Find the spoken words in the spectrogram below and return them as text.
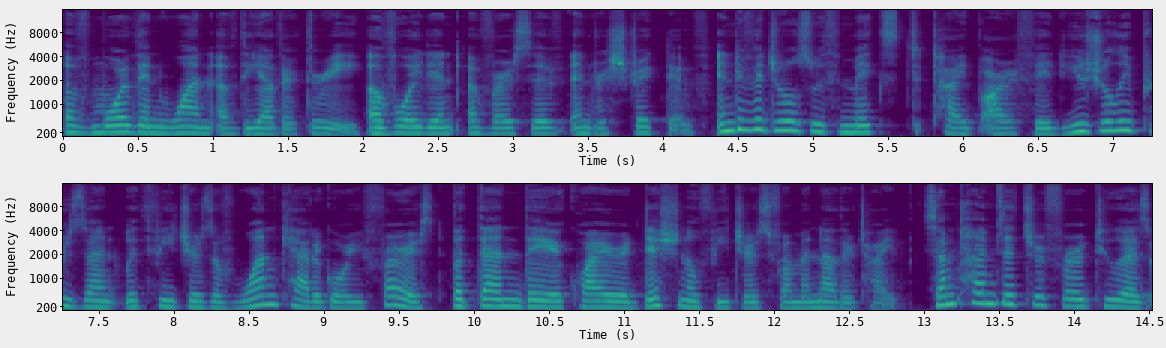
of more than one of the other three avoidant, aversive, and restrictive. Individuals with mixed type ARFID usually present with features of one category first, but then they acquire additional features from another type. Sometimes it's referred to as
